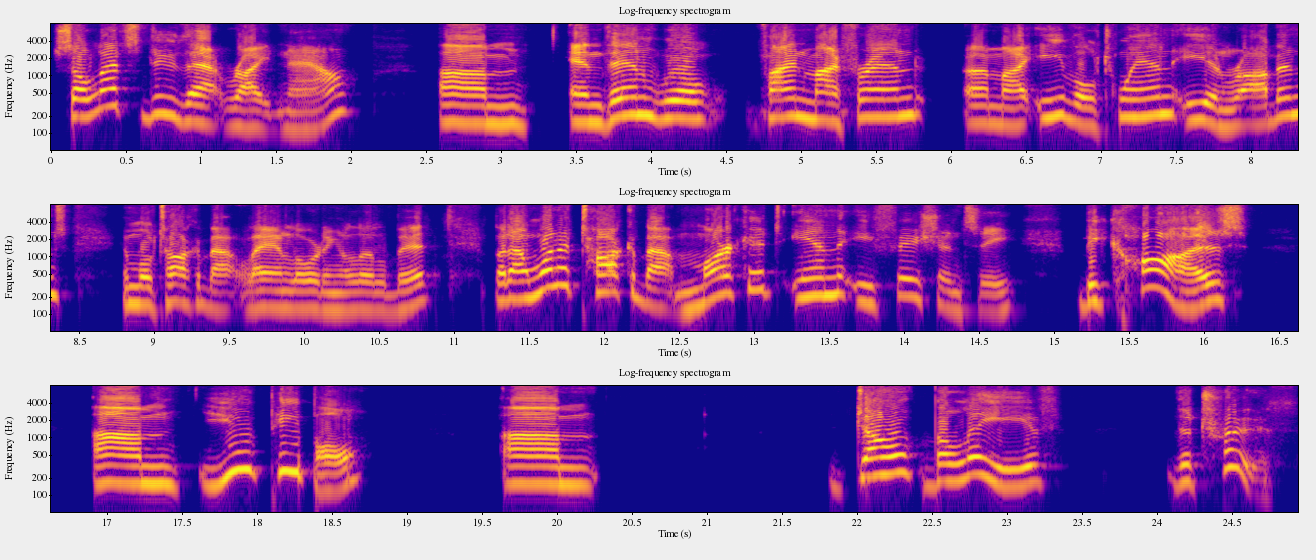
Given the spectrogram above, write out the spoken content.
So let's do that right now. Um, and then we'll find my friend, uh, my evil twin, Ian Robbins, and we'll talk about landlording a little bit. But I want to talk about market inefficiency because um, you people um, don't believe the truth.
